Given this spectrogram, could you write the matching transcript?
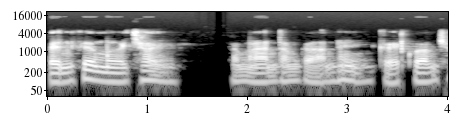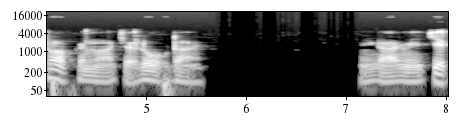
เป็นเครื่องมือใช้ทำงานทำการให้เกิดความชอบขึ้นมาเจอลูกได้ มีกายมีจิต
